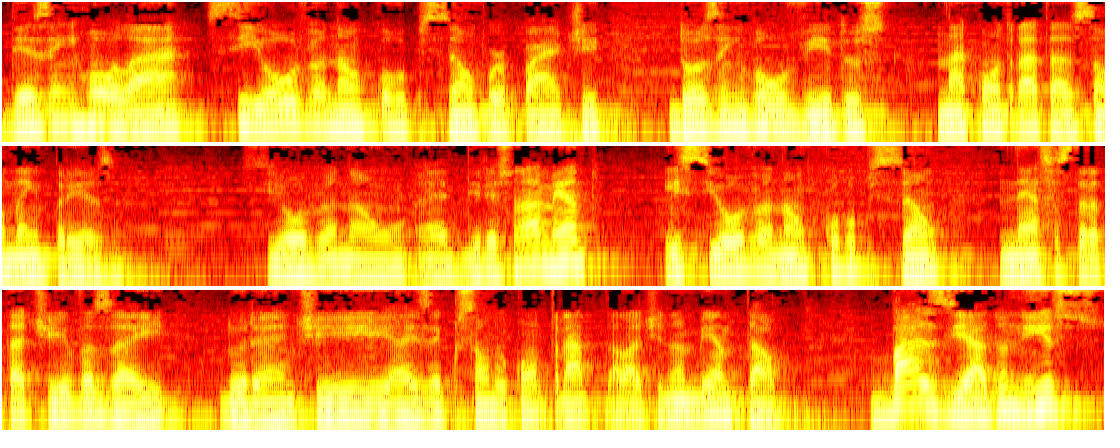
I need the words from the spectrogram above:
desenrolar se houve ou não corrupção por parte dos envolvidos na contratação da empresa. Se houve ou não é, direcionamento e se houve ou não corrupção nessas tratativas aí durante a execução do contrato da Latina Ambiental. Baseado nisso,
